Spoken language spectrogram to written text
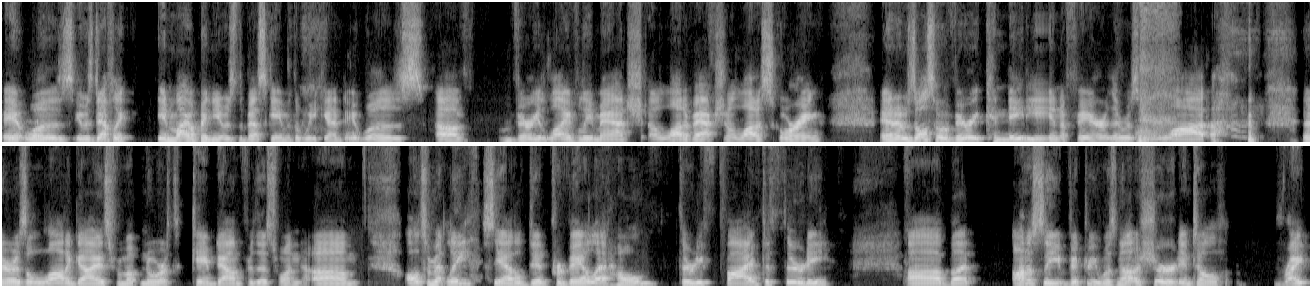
It was. It was definitely, in my opinion, it was the best game of the weekend. It was a very lively match, a lot of action, a lot of scoring, and it was also a very Canadian affair. There was a lot. Of, there was a lot of guys from up north came down for this one. Um, ultimately, Seattle did prevail at home, thirty-five to thirty. Uh, but honestly, victory was not assured until right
